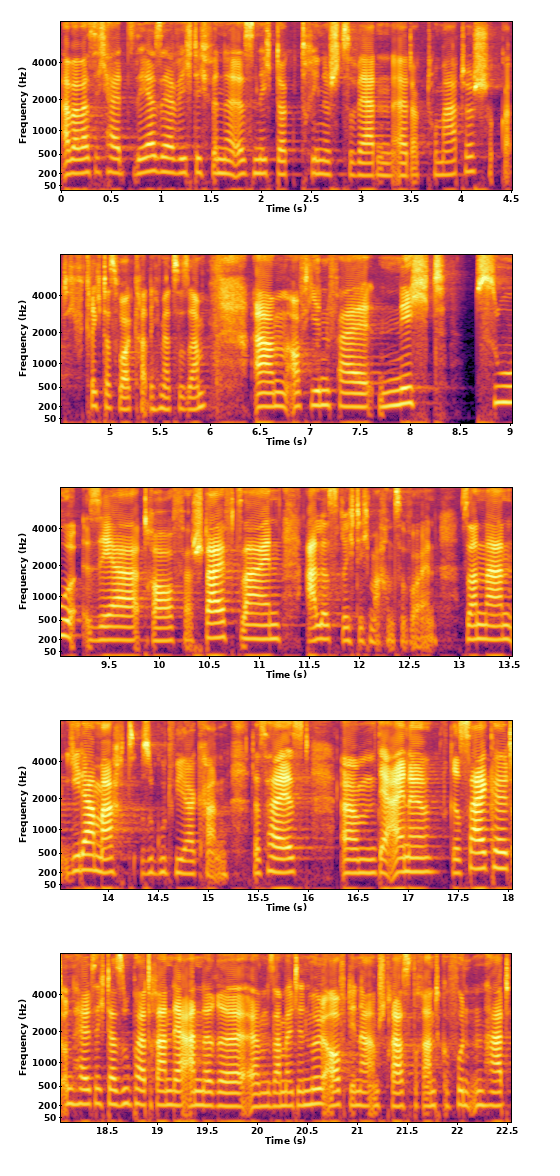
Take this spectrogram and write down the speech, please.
Aber was ich halt sehr, sehr wichtig finde, ist nicht doktrinisch zu werden, äh, doktromatisch. Oh Gott, ich kriege das Wort gerade nicht mehr zusammen. Ähm, auf jeden Fall nicht zu sehr drauf versteift sein, alles richtig machen zu wollen, sondern jeder macht so gut wie er kann. Das heißt, ähm, der eine recycelt und hält sich da super dran, der andere ähm, sammelt den Müll auf, den er am Straßenrand gefunden hat.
